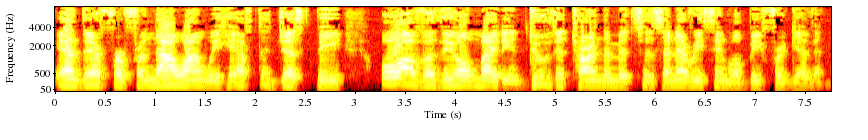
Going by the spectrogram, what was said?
and therefore from now on we have to just be awe of the Almighty and do the turn the mitzvahs and everything will be forgiven.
